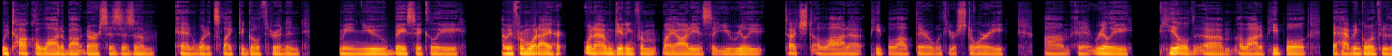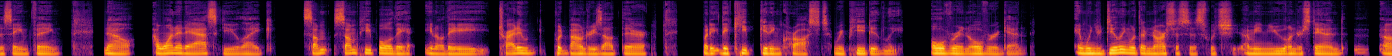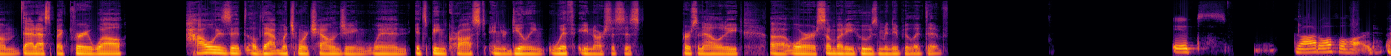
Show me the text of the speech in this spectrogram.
we talk a lot about narcissism and what it's like to go through it and i mean you basically i mean from what i heard when i'm getting from my audience that you really touched a lot of people out there with your story um, and it really healed um, a lot of people that have been going through the same thing now i wanted to ask you like some some people they you know they try to put boundaries out there but it, they keep getting crossed repeatedly over and over again. And when you're dealing with a narcissist, which I mean, you understand um, that aspect very well, how is it that much more challenging when it's being crossed and you're dealing with a narcissist personality uh, or somebody who's manipulative? It's god awful hard.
